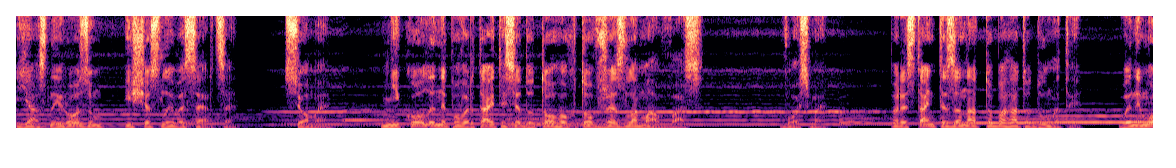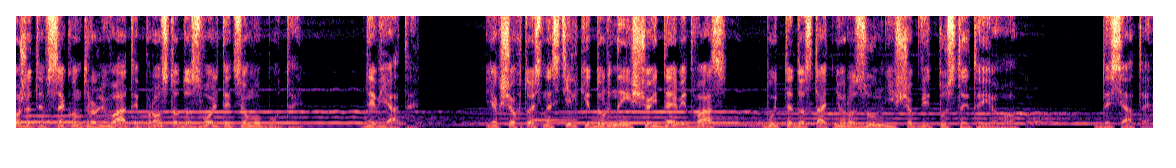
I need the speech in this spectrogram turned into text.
ясний розум і щасливе серце. Сьоме. Ніколи не повертайтеся до того, хто вже зламав вас. Восьме. Перестаньте занадто багато думати. Ви не можете все контролювати, просто дозвольте цьому бути. Дев'яте. Якщо хтось настільки дурний, що йде від вас, будьте достатньо розумні, щоб відпустити його. Десяте.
